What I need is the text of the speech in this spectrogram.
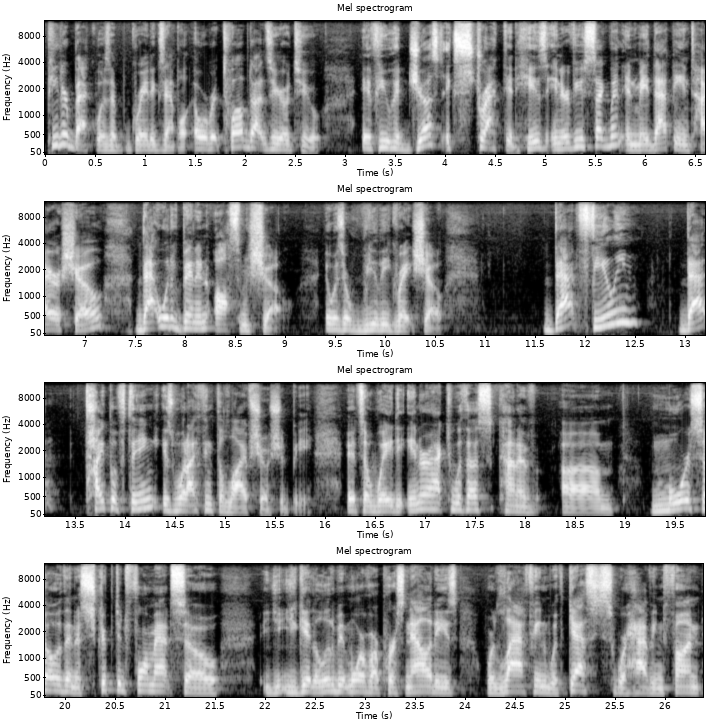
Peter Beck was a great example. Orbit 12.02. If you had just extracted his interview segment and made that the entire show, that would have been an awesome show. It was a really great show. That feeling, that type of thing is what I think the live show should be. It's a way to interact with us kind of um, more so than a scripted format. So you, you, get a little bit more of our personalities. We're laughing with guests. We're having fun.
